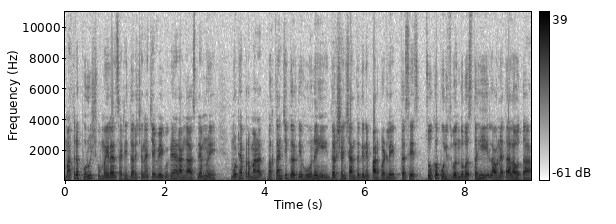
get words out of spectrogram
मात्र पुरुष व महिलांसाठी दर्शनाच्या वेगवेगळ्या रांगा असल्यामुळे मोठ्या प्रमाणात भक्तांची गर्दी होऊनही दर्शन शांततेने पार पडले. तसेच चोख पोलीस बंदोबस्तही लावण्यात आला होता.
